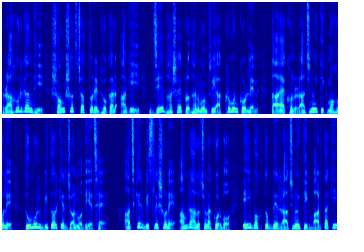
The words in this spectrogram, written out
রাহুল গান্ধী সংসদ চত্বরে ঢোকার আগেই যে ভাষায় প্রধানমন্ত্রী আক্রমণ করলেন, তা এখন রাজনৈতিক মহলে তুমুল বিতর্কের জন্ম দিয়েছে। আজকের বিশ্লেষণে আমরা আলোচনা করব, এই বক্তব্যের রাজনৈতিক বার্তা কি?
